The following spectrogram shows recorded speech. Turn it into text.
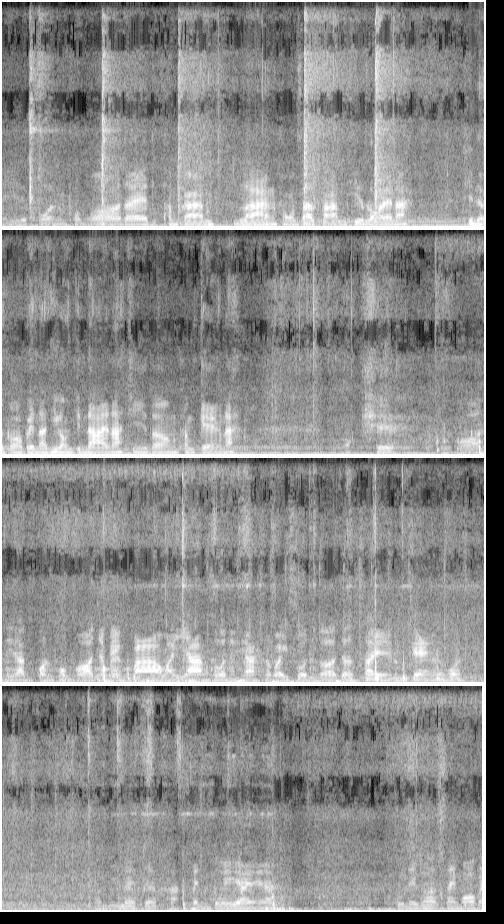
นี่ทุกคน ผมก็ได้ทำการล้างทำความสะอาดปลาเป็นที่เรียบร้อยแล้วนะ ที่เดี๋ยวก็เป็นหน้าที่ของจินดายนะ ที่ต้องทำแกงนะ โอเคก็นี่นะทุกคนผมก็จะแบ่งปลาไว้ย่างส่วนหนึ่งนะ แล้วก็อีกส่วนก็จะใส่น้ำแกงนะทุกคนนี่เลยจะเป็นตัวใหญ่ๆเลยนะ ตัวเล็กก็ใส่หม้อไป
